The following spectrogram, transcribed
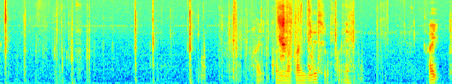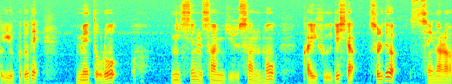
はい。こんな感じでしょうかね。はい。ということで、メトロ2033の開封でした。それでは、さよなら。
